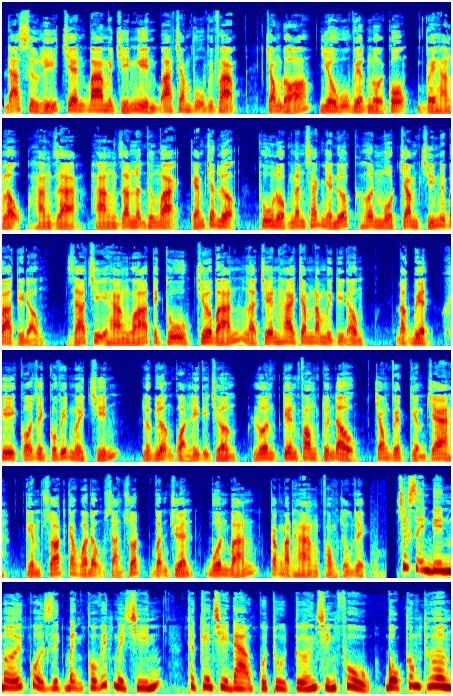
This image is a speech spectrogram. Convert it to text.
đã xử lý trên 39.300 vụ vi phạm, trong đó nhiều vụ việc nổi cộng về hàng lậu, hàng giả, hàng gian lận thương mại kém chất lượng, thu nộp ngân sách nhà nước hơn 193 tỷ đồng. Giá trị hàng hóa tịch thu chưa bán là trên 250 tỷ đồng. Đặc biệt, khi có dịch COVID-19, lực lượng quản lý thị trường luôn tiên phong tuyến đầu trong việc kiểm tra, kiểm soát các hoạt động sản xuất, vận chuyển, buôn bán các mặt hàng phòng chống dịch. Trước diễn biến mới của dịch bệnh COVID-19, thực hiện chỉ đạo của Thủ tướng Chính phủ, Bộ Công Thương,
